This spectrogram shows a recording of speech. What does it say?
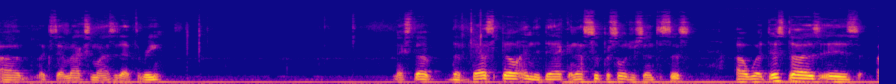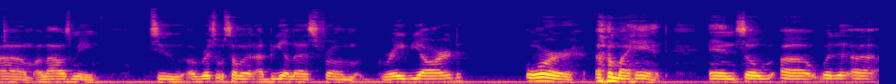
Uh, like I said, maximize it at three. Next up, the best spell in the deck, and that's Super Soldier Synthesis. Uh, what this does is um, allows me to a ritual summon a BLS from graveyard or my hand. And so, uh, what uh,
